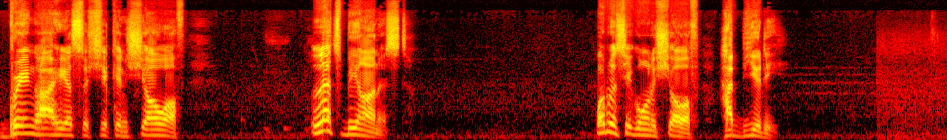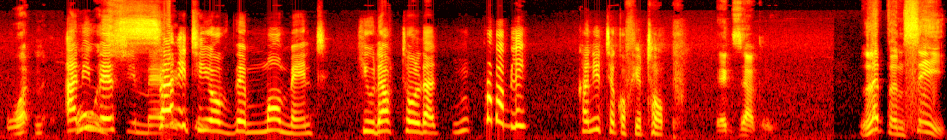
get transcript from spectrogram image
bring her here so she can show off. Let's be honest. What was she going to show off? Her beauty. What? And who in the is she married sanity to? of the moment, he would have told her, "Mm, probably, can you take off your top? Exactly. Let them see.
